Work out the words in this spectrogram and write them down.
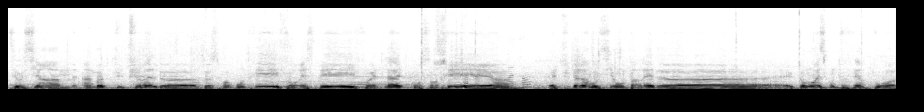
c'est aussi un, mode culturel de, se rencontrer. Il faut rester, il faut être là, être concentré. Et, euh, tout à l'heure aussi, on parlait de euh, comment est-ce qu'on peut faire pour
